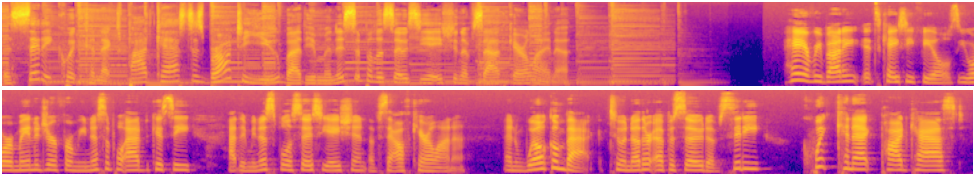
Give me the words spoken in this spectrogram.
The City Quick Connect podcast is brought to you by the Municipal Association of South Carolina. Hey, everybody, it's Casey Fields, your manager for municipal advocacy at the Municipal Association of South Carolina. And welcome back to another episode of City Quick Connect podcast,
